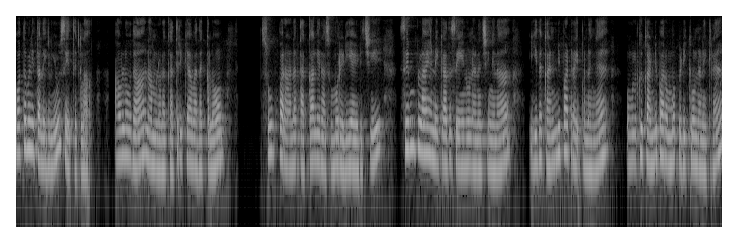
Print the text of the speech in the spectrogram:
கொத்தமல்லி தலைகளையும் சேர்த்துக்கலாம். அவ்வளோதான் நம்மளோட கத்திரிக்காய் வதக்கலும் சூப்பரான தக்காளி ரசமும் ரெடி ஆகிடுச்சு சிம்பிளாக என்றைக்காவது செய்யணும்னு நினச்சிங்கன்னா இதை கண்டிப்பாக ட்ரை பண்ணுங்கள் உங்களுக்கு கண்டிப்பாக ரொம்ப பிடிக்கும்னு நினைக்கிறேன்.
